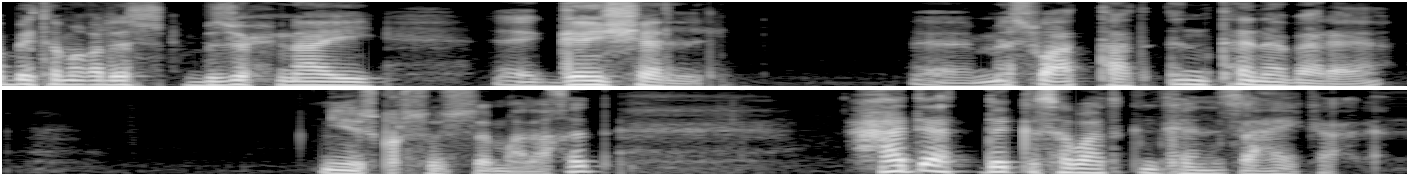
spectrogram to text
ኣብ ቤተ መቕደስ ብዙሕ ናይ ገንሸል መስዋእትታት እንተነበረ ንየሱስ ክርስቶስ ዘመላኽት ሓጢኣት ደቂ ሰባት ግን ከንጽህ ኣይከኣለን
